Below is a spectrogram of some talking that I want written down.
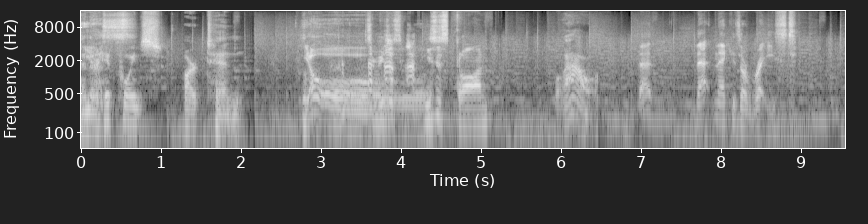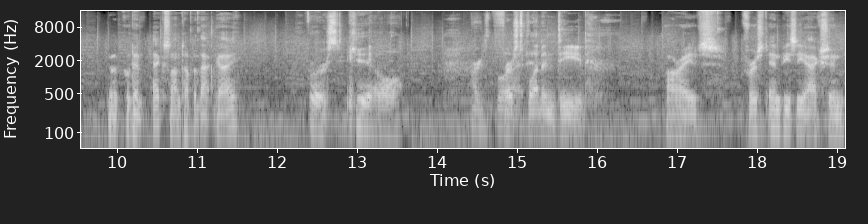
And their hit points are 10. Yo! So he just he's just gone. wow. That that neck is erased. Gonna put an X on top of that guy. First kill. First blood. First blood indeed. All right. First NPC action.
